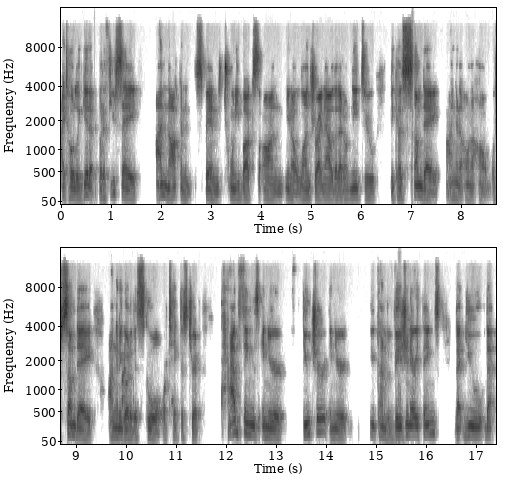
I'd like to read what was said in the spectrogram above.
I totally get it. But if you say, I'm not going to spend 20 bucks on, you know, lunch right now that I don't need to because someday I'm going to own a home or someday I'm going to go to this school or take this trip. Have things in your future in your you kind of the visionary things that you that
